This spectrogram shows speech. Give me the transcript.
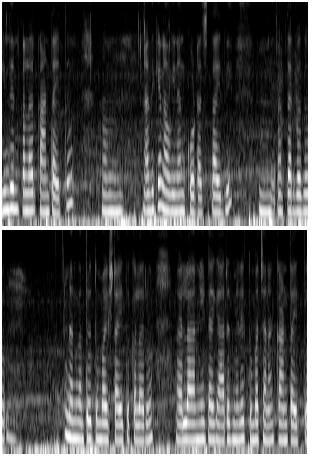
ಹಿಂದಿನ ಕಲರ್ ಕಾಣ್ತಾ ಇತ್ತು. ಅದಕ್ಕೆ ನಾವು ಇನ್ನೊಂದು ಕೋಟ್ ಹಚ್ತಾ ಇದ್ವಿ. ನೋಡ್ತಾ ಇರ್ಬೋದು. ನನಗಂತೂ ತುಂಬ ಇಷ್ಟ ಆಯಿತು ಕಲರು ಎಲ್ಲ ನೀಟಾಗಿ ಆರಿದ ಮೇಲೆ ತುಂಬ ಚೆನ್ನಾಗಿ ಕಾಣ್ತಾ ಇತ್ತು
